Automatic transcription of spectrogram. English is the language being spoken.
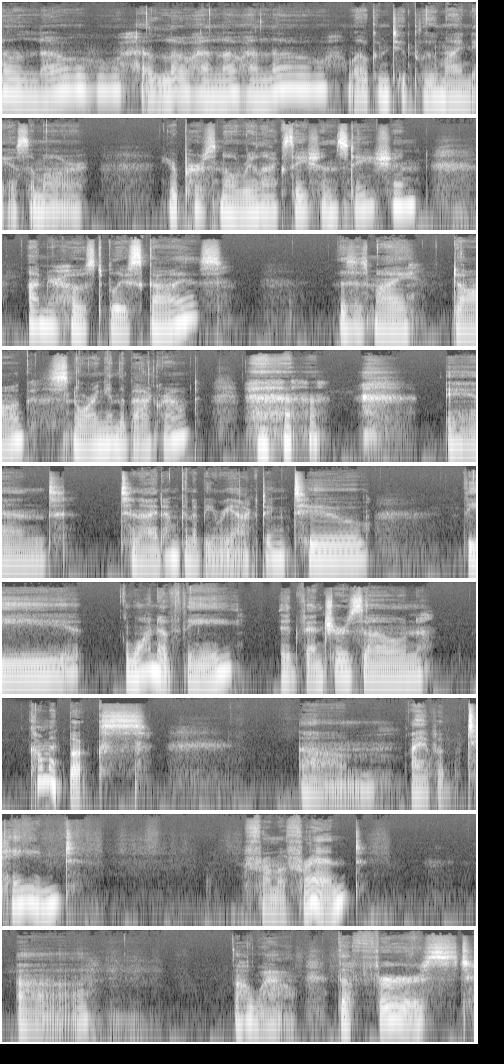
Hello, hello, hello, hello. Welcome to Blue Mind ASMR, your personal relaxation station. I'm your host, Blue Skies. This is my dog snoring in the background. and tonight I'm going to be reacting to the one of the Adventure Zone comic books. Um, I have obtained from a friend. Uh, oh wow, the first,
